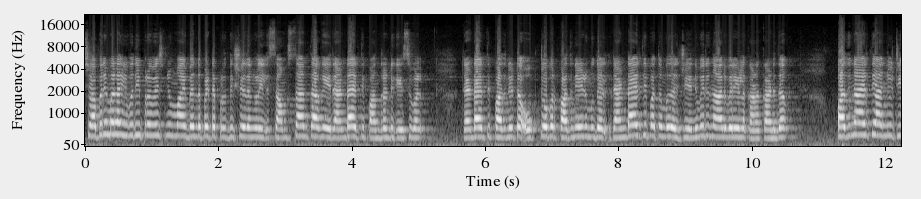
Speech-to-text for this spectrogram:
ശബരിമല യുവതീ പ്രവേശനവുമായി ബന്ധപ്പെട്ട പ്രതിഷേധങ്ങളിൽ സംസ്ഥാനത്താകെ രണ്ടായിരത്തി പന്ത്രണ്ട് കേസുകൾ. രണ്ടായിരത്തി പതിനെട്ട് ഒക്ടോബർ പതിനേഴ് മുതൽ രണ്ടായിരത്തി പത്തൊമ്പത് ജനുവരി നാല് വരെയുള്ള കണക്കാണിത്. പതിനായിരത്തി അഞ്ഞൂറ്റി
